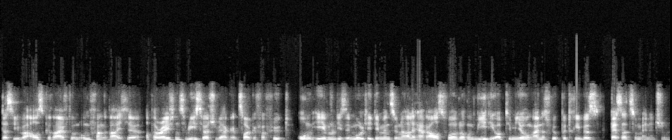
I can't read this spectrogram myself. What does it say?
dass sie über ausgereifte und umfangreiche Operations Research Werkzeuge verfügt, um eben diese multidimensionale Herausforderung wie die Optimierung eines Flugbetriebes besser zu managen.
